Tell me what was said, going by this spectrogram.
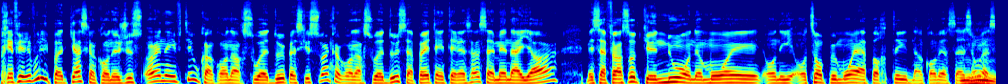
Préférez-vous les podcasts quand on a juste un invité ou quand on en reçoit deux? Parce que souvent, quand on en reçoit deux, ça peut être intéressant, ça mène ailleurs, mais ça fait en sorte que nous, on a moins. On, est, on, peut moins apporter dans la conversation Mhm. parce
